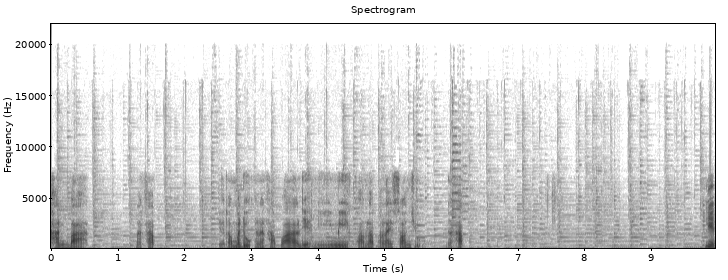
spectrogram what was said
พันบาทนะครับ เดี๋ยวเรามาดูกันนะครับว่าเหรียญนี้มีความลับอะไรซ่อนอยู่นะครับ เหรียญ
